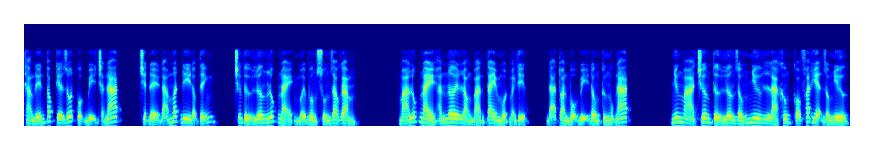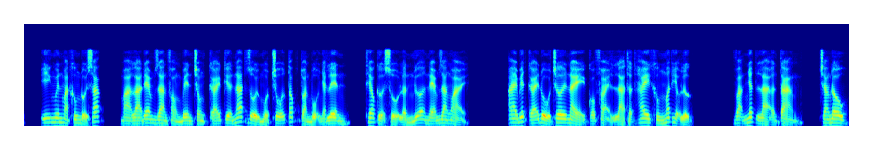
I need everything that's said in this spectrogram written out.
thằng đến tóc kia rốt cuộc bị chấn át triệt để đã mất đi động tĩnh trương tử lương lúc này mới bông xuống dao găm mà lúc này hắn nơi lòng bàn tay một mảnh thịt đã toàn bộ bị đông cứng mục nát nhưng mà trương tử lương giống như là không có phát hiện giống như y nguyên mặt không đổi sắc mà là đem gian phòng bên trong cái kia nát rồi một chỗ tóc toàn bộ nhặt lên theo cửa sổ lần nữa ném ra ngoài ai biết cái đồ chơi này có phải là thật hay không mất hiệu lực vạn nhất là ẩn tàng trang đâu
